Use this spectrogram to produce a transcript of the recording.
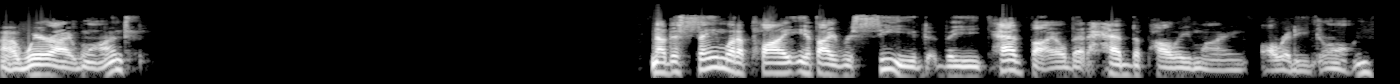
uh, where I want. Now, the same would apply if I received the CAD file that had the polyline already drawn.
